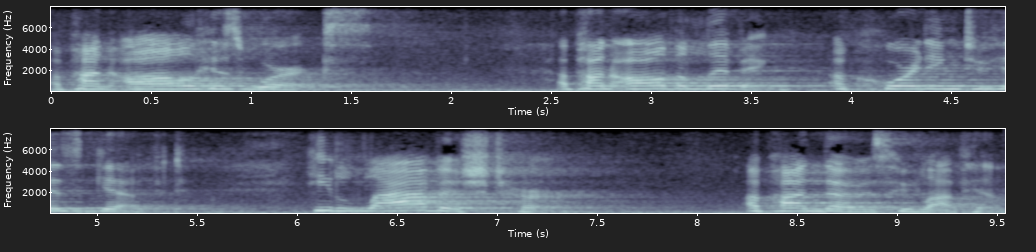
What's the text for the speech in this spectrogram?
upon all his works, upon all the living according to his gift. He lavished her upon those who love him.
